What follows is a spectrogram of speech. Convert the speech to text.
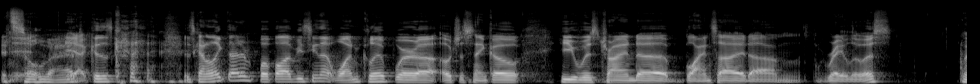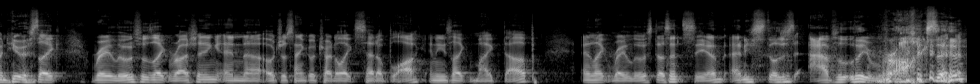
It's so bad. Yeah, because it's kind of, it's kind of like that in football. Have you seen that one clip where uh, Ochocinco he was trying to blindside um, Ray Lewis when he was like Ray Lewis was like rushing and uh, Ochocinco tried to like set a block and he's like mic'd up. And like Ray Lewis doesn't see him, and he still just absolutely rocks him. and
